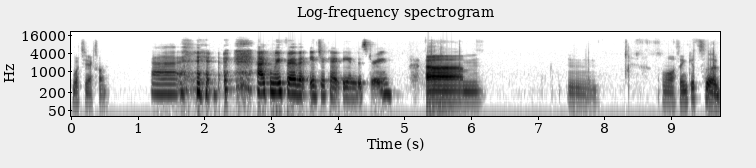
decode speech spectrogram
what's the next one? Uh, how can we further educate the industry? Um, hmm. Well, I think it's the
